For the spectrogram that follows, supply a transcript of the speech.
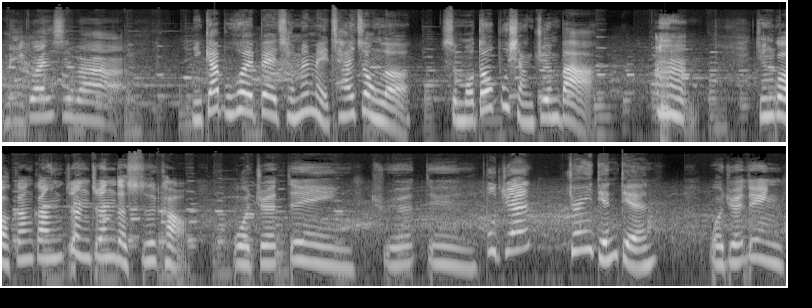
没关系吧？你该不会被陈美美猜中了，什么都不想捐吧？经过刚刚认真的思考，我决定决定不捐，捐一点点。我决定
